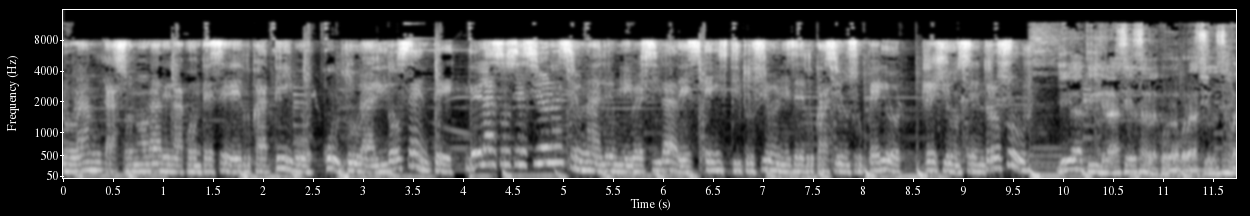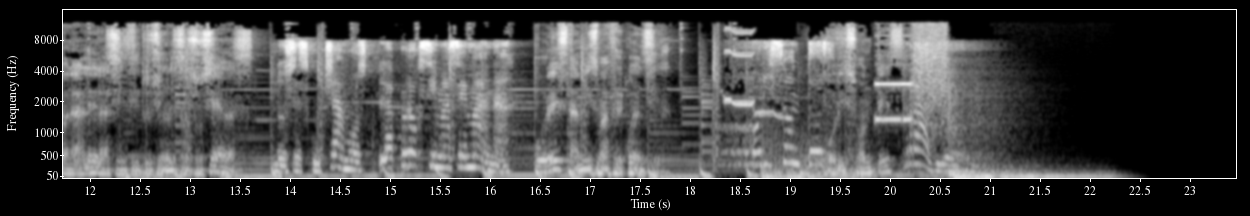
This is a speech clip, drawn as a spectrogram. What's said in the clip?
Panorámica sonora del acontecer educativo, cultural y docente de la Asociación Nacional de Universidades e Instituciones de Educación Superior, Región Centro Sur, llega a ti gracias a la colaboración semanal de las instituciones asociadas. Nos escuchamos la próxima semana por esta misma frecuencia. Horizontes, Horizontes Radio.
